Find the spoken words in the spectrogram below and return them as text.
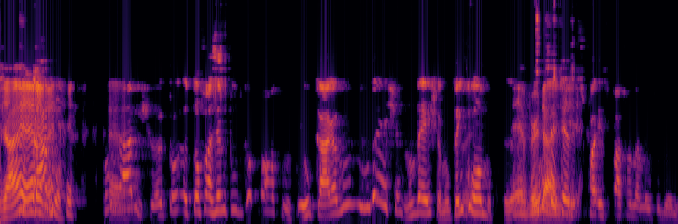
Já Não era, dá, né? Não É. dá, bicho. Eu tô, eu tô fazendo tudo que eu posso. E o cara não, não deixa, não deixa, não tem É. como. entendeu? É verdade. Com certeza isso passou na mente dele.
